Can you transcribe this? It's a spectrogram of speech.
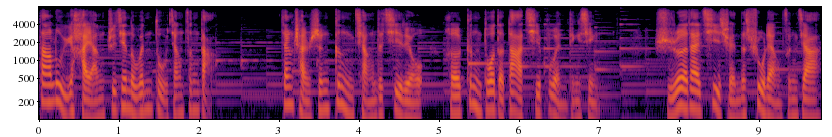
大陆与海洋之间的温度将增大。将产生更强的气流和更多的大气不稳定性，使热带气旋的数量增加，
